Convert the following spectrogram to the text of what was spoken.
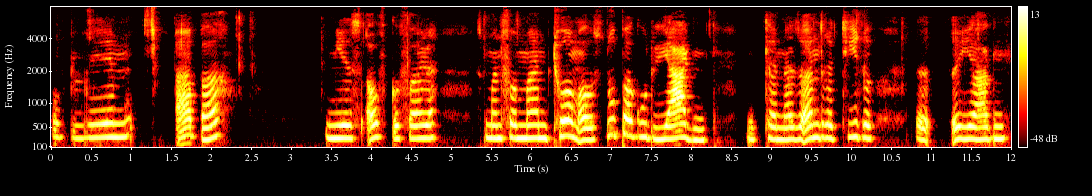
Problem. Aber mir ist aufgefallen, dass man von meinem Turm aus super gut jagen kann. Also andere Tiere jagen.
